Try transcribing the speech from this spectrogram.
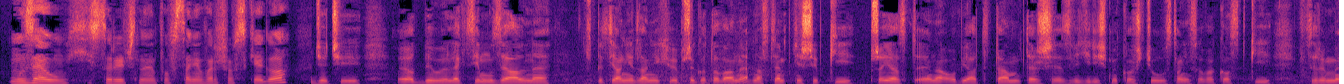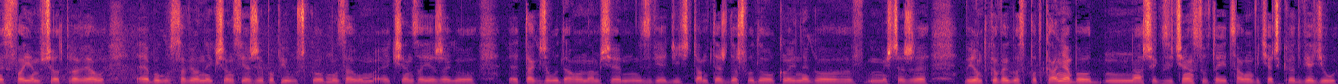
Muzeum Historyczne Powstania Warszawskiego. Dzieci e, odbyły lekcje muzealne, specjalnie dla nich przygotowane. Następnie szybki przejazd e, na obiad. Tam też zwiedziliśmy kościół Stanisława Kostki, w którym swoje msze odprawiał e, błogosławiony ksiądz Jerzy Popiełuszko. Muzeum księdza Jerzego e, także udało nam się zwiedzić. Tam też doszło do kolejnego, myślę, że wyjątkowego spotkania, bo naszych zwycięzców, tej całą wycieczkę odwiedził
